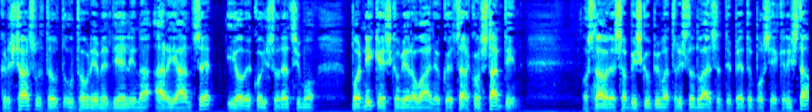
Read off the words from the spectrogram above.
Kršćanstvo se u- u to vrijeme dijeli na arijance i ove koji su recimo po nikejskom vjerovanju, koji je car Konstantin osnovane sa biskupima 325. poslije Krista.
